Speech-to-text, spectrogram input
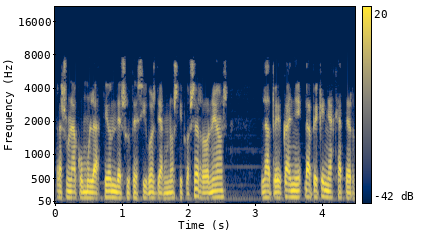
Tras una acumulación de sucesivos diagnósticos erróneos, la, pequeña, la pequeña Heather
